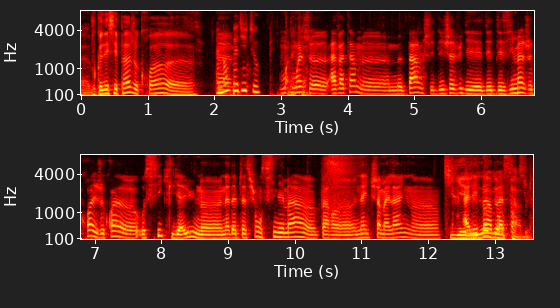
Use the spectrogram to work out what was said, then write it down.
vous connaissez pas, je crois ah non, pas du tout. Moi, je, Avatar me, me parle, j'ai déjà vu des, des, des, images, je crois, et je crois euh, aussi qu'il y a eu une, une, adaptation au cinéma euh, par euh, Night Shyamalan qui est à lamentable.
